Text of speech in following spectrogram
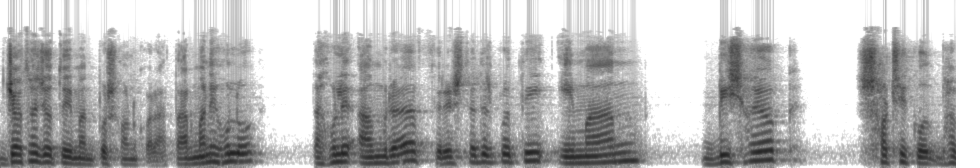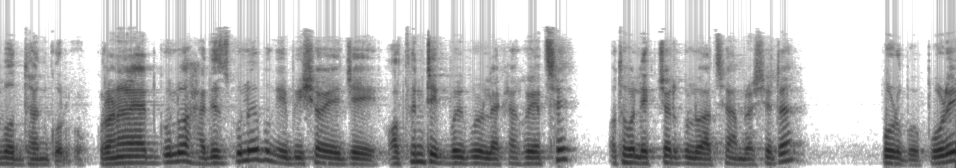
যথাযথ ইমান পোষণ করা। তার মানে হলো, তাহলে আমরা ফেরেশতাদের প্রতি ইমান বিষয়ক সঠিকভাবে অধ্যয়ন করব। কোরআনের আয়াতগুলো, হাদিসগুলো এবং এই বিষয়ে যে অথেন্টিক বইগুলো লেখা হয়েছে অথবা লেকচারগুলো আছে, আমরা সেটা পড়ব। পড়ে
